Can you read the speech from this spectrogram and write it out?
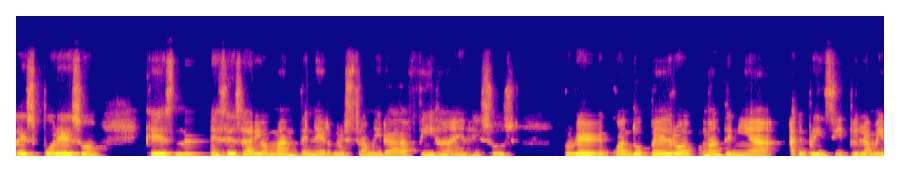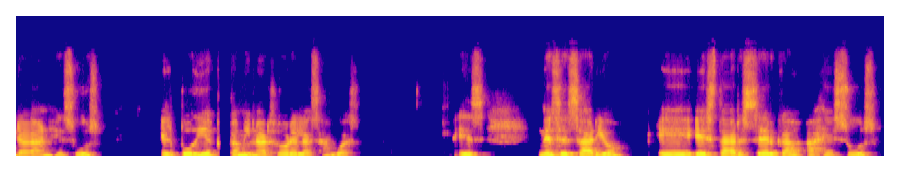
Es por eso que es necesario mantener nuestra mirada fija en Jesús, porque cuando Pedro mantenía al principio la mirada en Jesús, él podía caminar sobre las aguas. Es necesario eh, estar cerca a Jesús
